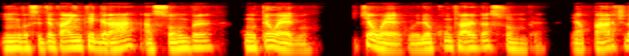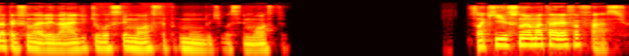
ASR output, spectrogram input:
em você tentar integrar a sombra com o teu ego, o que é o ego? Ele é o contrário da sombra. É a parte da personalidade que você mostra para o mundo, que você mostra. Só que isso não é uma tarefa fácil.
